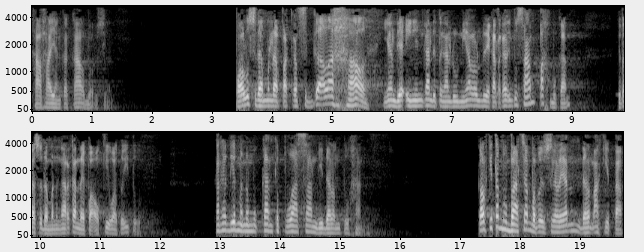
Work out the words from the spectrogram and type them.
hal-hal yang kekal bagusnya. Paulus sudah mendapatkan segala hal yang dia inginkan di tengah dunia lalu dia katakan itu sampah bukan? Kita sudah mendengarkan dari Pak Oki waktu itu. Karena dia menemukan kepuasan di dalam Tuhan. Kalau kita membaca Bapak Ibu sekalian dalam Alkitab,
